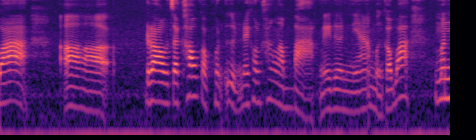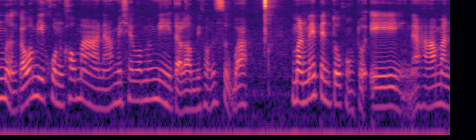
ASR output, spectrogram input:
ว่า เราจะเข้ากับคนอื่นได้ค่อนข้างลำบากในเดือนนี้เหมือนกับว่ามันเหมือนกับว่ามีคนเข้ามานะ ไม่ใช่ว่าไม่มีแต่เรามีความรู้สึกว่ามันไม่เป็นตัวของตัวเองนะคะมัน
